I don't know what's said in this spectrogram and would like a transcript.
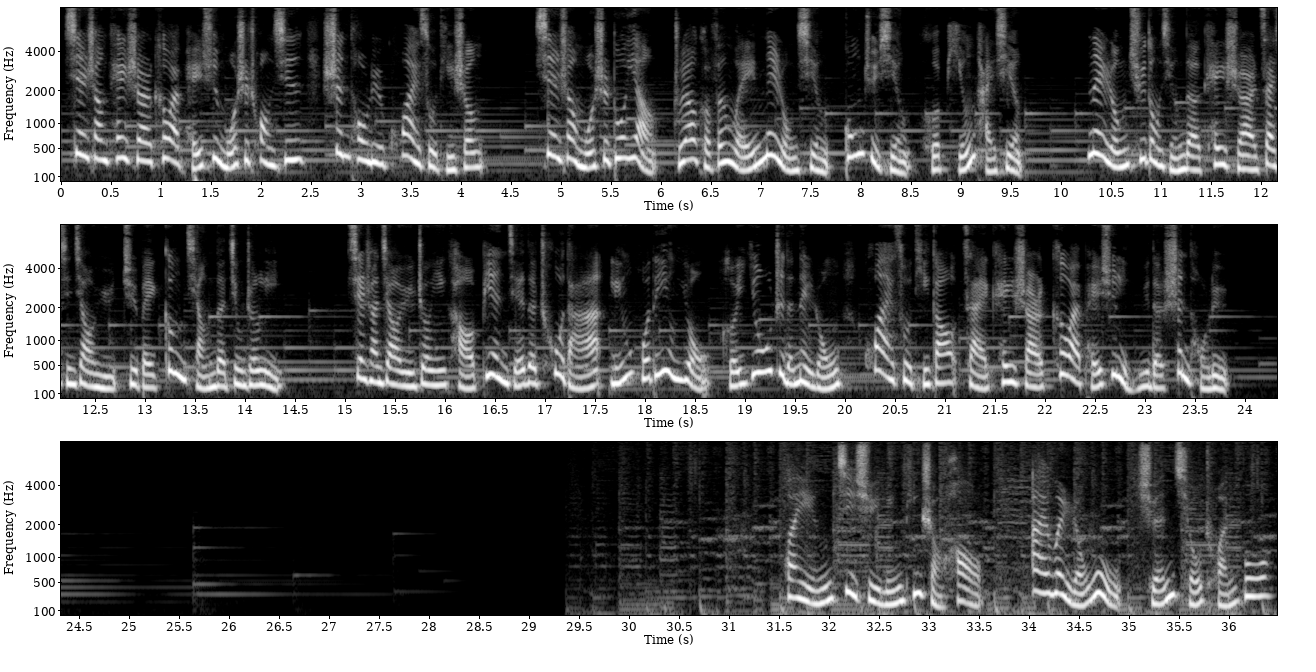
线上 K 十二课外培训模式创新，渗透率快速提升。线上模式多样，主要可分为内容性、工具性和平台性。内容驱动型的 K 十二在线教育具备更强的竞争力。线上教育正依靠便捷的触达、灵活的应用和优质的内容，快速提高在 K 十二课外培训领域的渗透率。欢迎继续聆听《守候爱问人物全球传播》，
